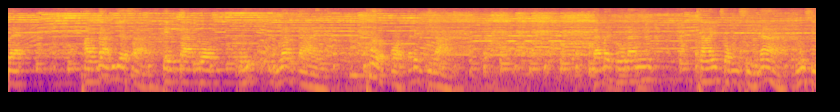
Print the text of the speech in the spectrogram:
และทางด้านวิทยาศาสตร์เป็นการวอร์มหรือร่างกาย เพื่อก่อนการเล่นกีฬา การไหว้ครูนั้นใช้ทรงสีหน้าหรือสี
